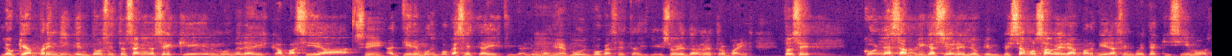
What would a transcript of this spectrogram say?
lo que aprendí en todos estos años es que el mundo de la discapacidad tiene muy pocas estadísticas, Lucas, muy pocas estadísticas, y sobre todo en nuestro país. Entonces, con las aplicaciones, lo que empezamos a ver a partir de las encuestas que hicimos,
